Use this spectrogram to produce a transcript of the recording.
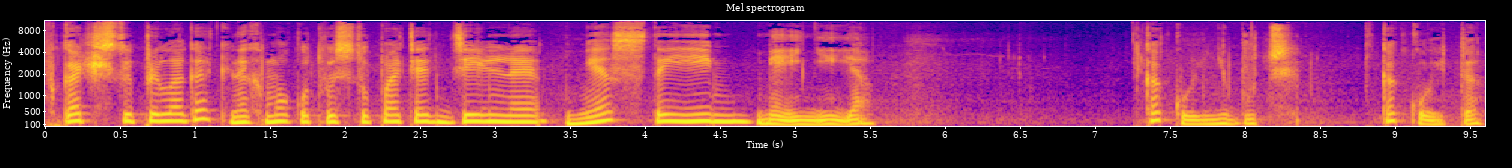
В качестве прилагательных могут выступать отдельное местоимения. Какой-нибудь, какой-то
